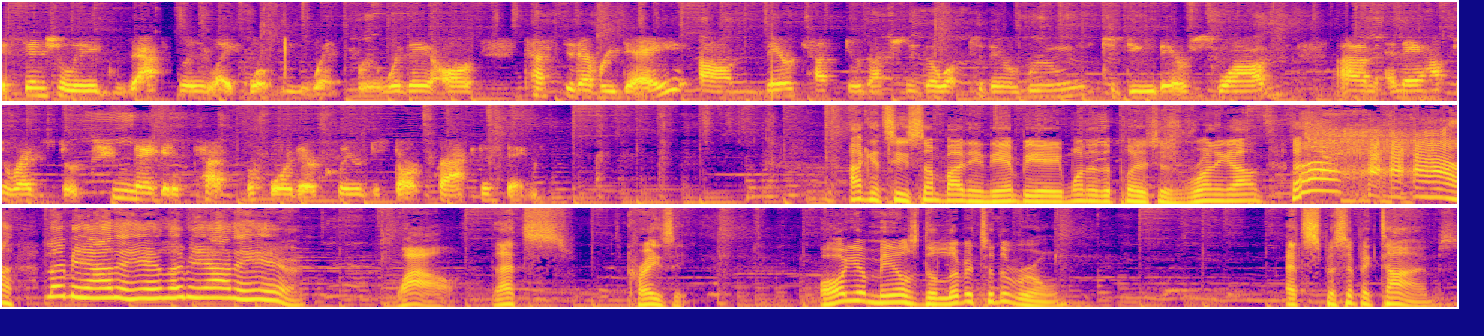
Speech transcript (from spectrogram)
essentially exactly like what we went through, where they are tested every day. Um, their testers actually go up to their rooms to do their swabs. Um, and they have to register two negative tests before they're cleared to start practicing. I can see somebody in the NBA, one of the players just running out. Ah, let me out of here! Let me out of here! Wow, that's crazy. All your meals delivered to the room at specific times,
